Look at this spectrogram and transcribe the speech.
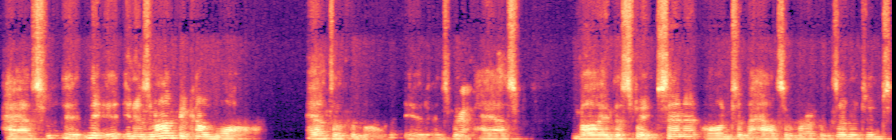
has, it, it, has not become law as of the moment. It has been passed by the state senate onto the House of Representatives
